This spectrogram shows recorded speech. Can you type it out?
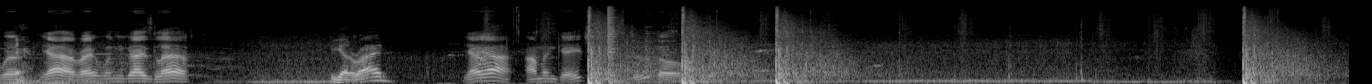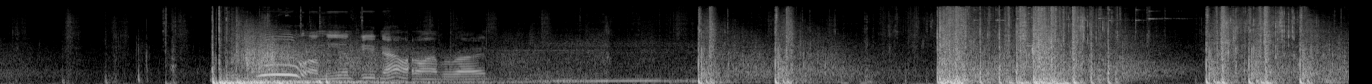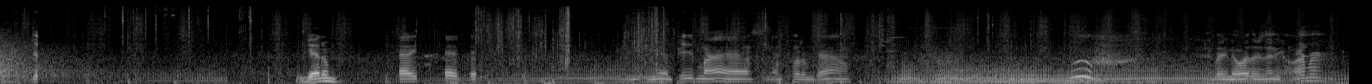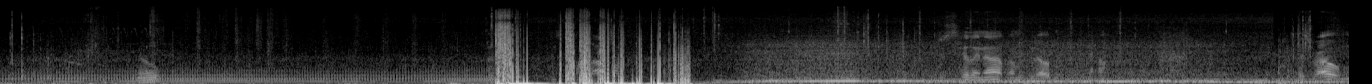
Well, yeah, right when you guys left. You got a ride? Yeah, yeah. I'm engaging this dude though. Woo! I'm EMP now. I don't have a ride. Get him? Yeah, he did. He EMP'd my ass and then put him down. Whew. Anybody know where there's any armor? Nope. Just healing up. I'm loading now. Let's roll.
